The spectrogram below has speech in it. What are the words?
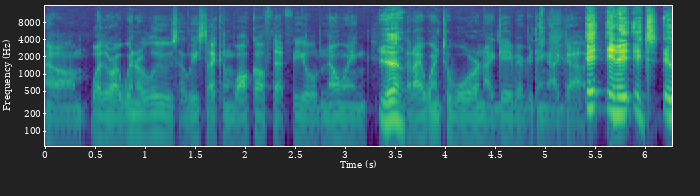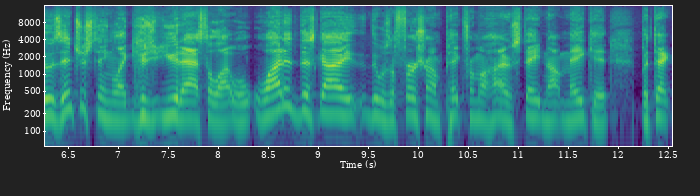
Um, whether I win or lose, at least I can walk off that field knowing yeah. that I went to war and I gave everything I got. It, and it, it's it was interesting, like because you had asked a lot. Well, why did this guy that was a first round pick from Ohio State not make it? But that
